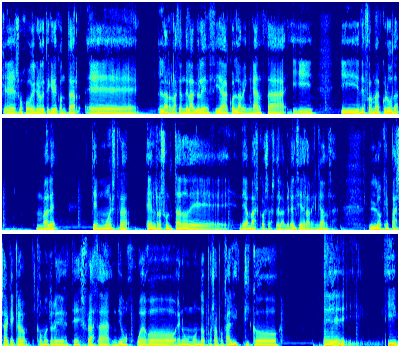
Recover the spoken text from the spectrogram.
que es un juego que creo que te quiere contar eh, la relación de la violencia con la venganza y, y de forma cruda, ¿vale? Te muestra el resultado de, de, ambas cosas, de la violencia y de la venganza. Lo que pasa que, claro, como te lo disfraza de un juego en un mundo posapocalíptico eh, y,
